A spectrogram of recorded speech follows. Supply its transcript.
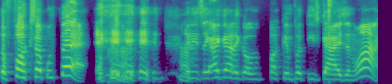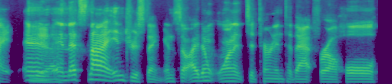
The fuck's up with that? and he's like, I gotta go fucking put these guys in line. And Yeah. and that's not interesting. And so I don't want it to turn into that for a whole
